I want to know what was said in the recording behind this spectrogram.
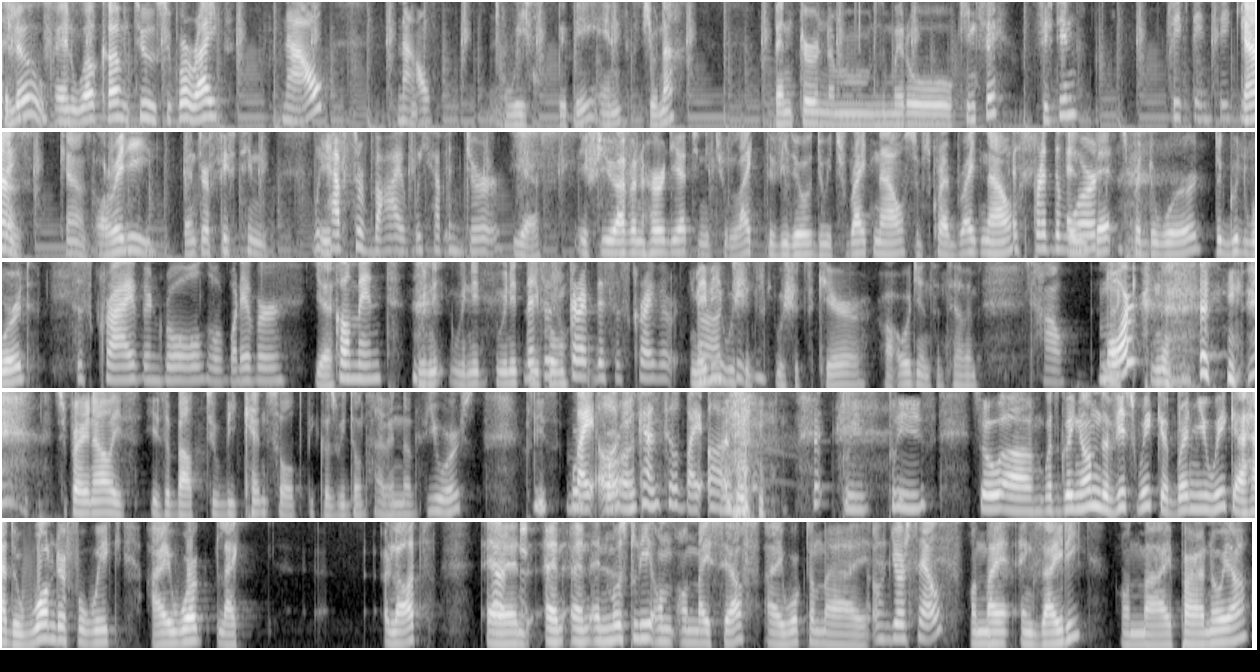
Hello and welcome to Super Right Now, now. with Pepe and Fiona. Banter num número 15? 15? 15, sí, 15. 15. 15. Already banter 15. We If- have survived. We have endured. Yes. If you haven't heard yet, you need to like the video. Do it right now. Subscribe right now. Spread the word. spread the word, the good word. subscribe, enroll, or whatever. Yes. Comment. We need we need we need The people. subscribe. The subscriber. Maybe uh, we should we should scare our audience and tell them How more? Like, Super now is is about to be cancelled because we don't have enough viewers. Please by for us, cancelled by us. please, please. So uh, what's going on this week? A brand new week. I had a wonderful week. I worked like a lot. And, and, and, and mostly on, on myself. I worked on my on yourself. on my anxiety, on my paranoia,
